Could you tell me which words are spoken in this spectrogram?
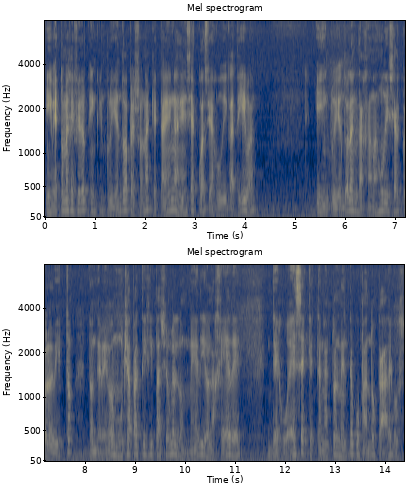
Y esto me refiero incluyendo a personas que están en agencias cuasi adjudicativas, incluyendo en la rama judicial que lo he visto, donde veo mucha participación en los medios, las redes, de jueces que están actualmente ocupando cargos.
